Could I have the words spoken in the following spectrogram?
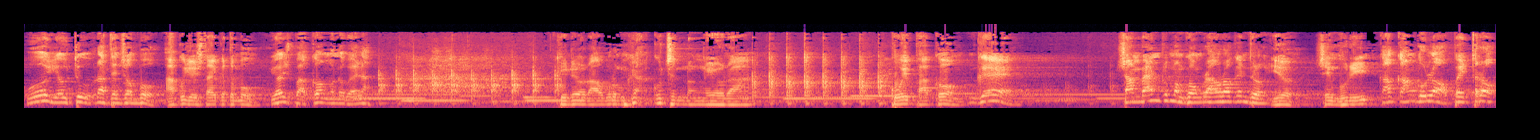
Oh ya udu Raden Samba aku ya wis tau ketemu. Ya wis bagong ngono wae lah. Gini ora urung aku jenenge ora. Kowe Bagong. Nggih. Sampeyan tumenggung Prawara Kendra? Iya, sing mburi. Kakang kula Petruk.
